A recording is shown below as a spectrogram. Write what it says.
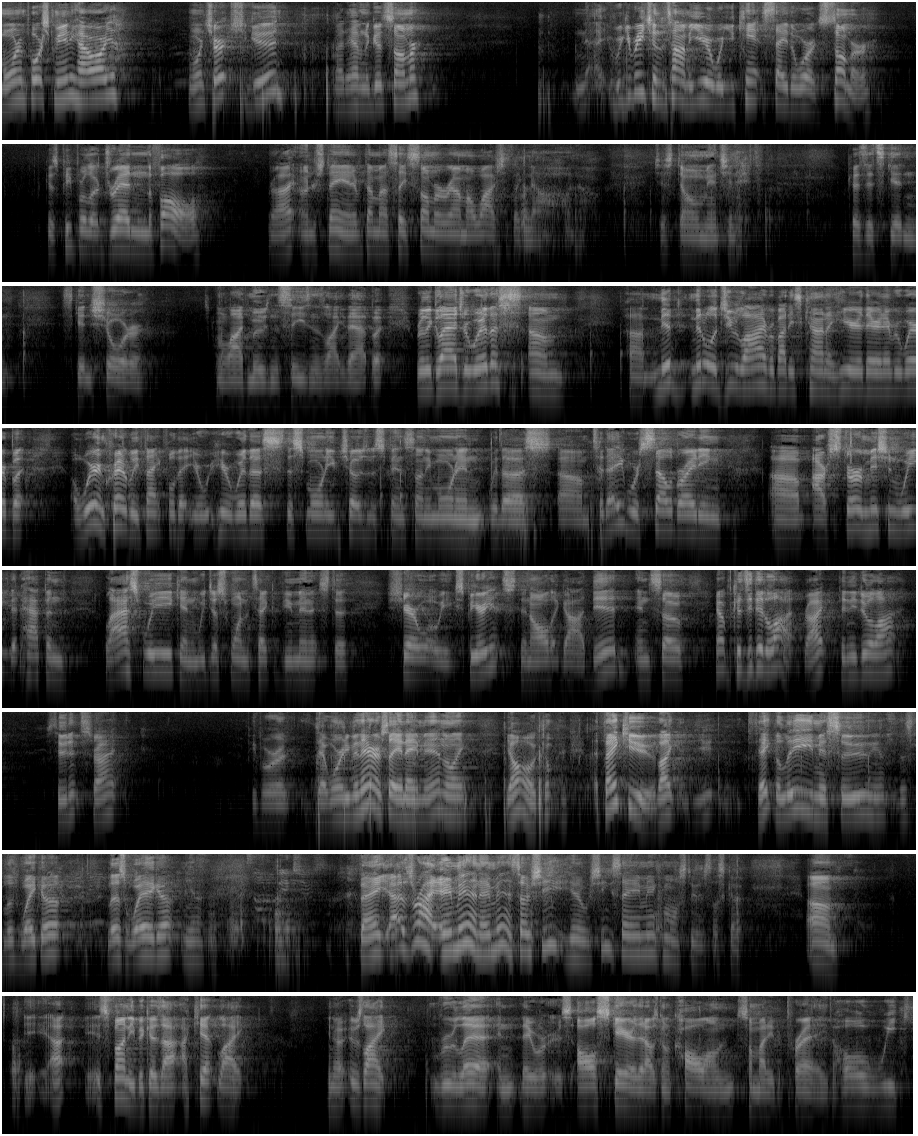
Good morning, Porch Community. How are you? Good morning, church. You good? Everybody having a good summer? We're reaching the time of year where you can't say the word summer because people are dreading the fall, right? Understand? Every time I say summer around my wife, she's like, no, no, just don't mention it because it's getting, it's getting shorter. My life moves in seasons like that. But really glad you're with us. Um, uh, mid, middle of July, everybody's kind of here, there, and everywhere. But we're incredibly thankful that you're here with us this morning. You've chosen to spend Sunday morning with us. Um, today, we're celebrating uh, our Stir Mission Week that happened last week, and we just want to take a few minutes to share what we experienced and all that God did. And so, you know, because He did a lot, right? Didn't He do a lot? Students, right? People were, that weren't even there saying amen. Like, y'all, come, thank you. Like, you, take the lead, Miss Sue. You know, let's, let's wake up. Let's wake up. You know. Thank. That's right. Amen. Amen. So she, you know, she say amen. Come on, students. Let's go. Um, I, it's funny because I, I kept like, you know, it was like roulette, and they were all scared that I was going to call on somebody to pray the whole week,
